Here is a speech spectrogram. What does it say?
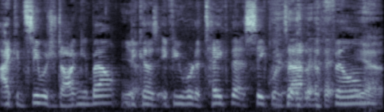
I can see what you're talking about because if you were to take that sequence out of the film, yeah.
